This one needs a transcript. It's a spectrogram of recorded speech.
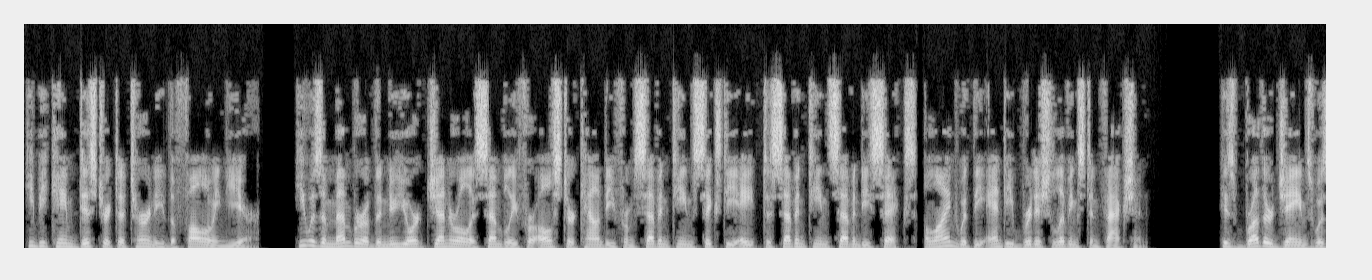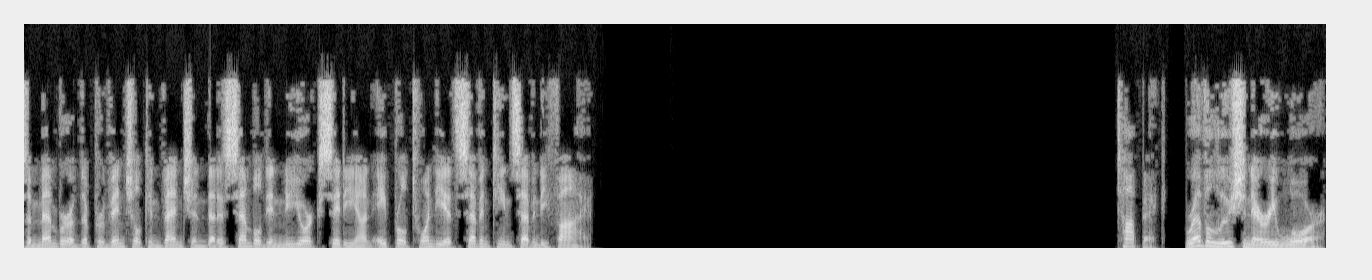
He became district attorney the following year. He was a member of the New York General Assembly for Ulster County from 1768 to 1776, aligned with the anti-British Livingston faction. His brother James was a member of the provincial convention that assembled in New York City on April 20, 1775. Revolutionary War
